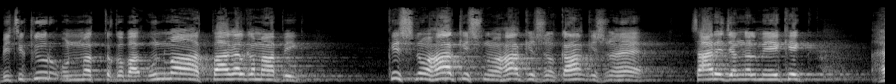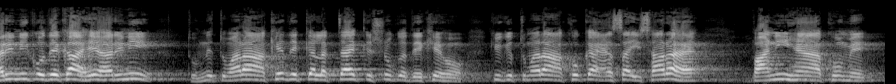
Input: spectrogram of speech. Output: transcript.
बिचक्यूर उन्मत्त को बात उन्मात पागल का मापिक कृष्ण, हा कृष्ण हा कृष्ण, कहा कृष्ण है? सारे जंगल में एक एक हरिणी को देखा, हे हरिणी, तुमने तुम्हारा आँखें देख कर लगता है कृष्ण को देखे हो, क्योंकि तुम्हारा आँखों का ऐसा इशारा है, पानी है आँखों में।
